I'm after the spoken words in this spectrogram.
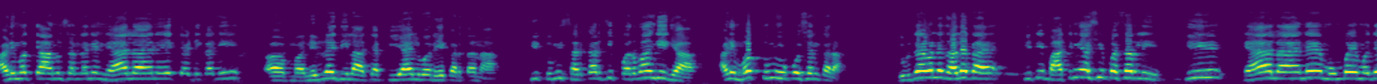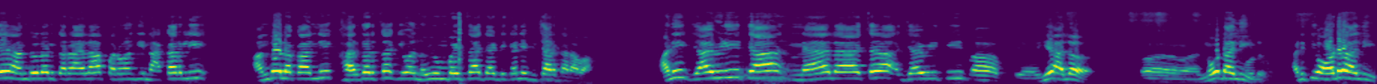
आणि मग त्या अनुषंगाने न्यायालयाने एक त्या ठिकाणी निर्णय दिला त्या पी आय वर हे करताना की तुम्ही सरकारची परवानगी घ्या आणि मग तुम्ही उपोषण करा. दुर्दैवाने झालं काय? की ती बातमी अशी पसरली की न्यायालयाने मुंबईमध्ये आंदोलन करायला परवानगी नाकारली. आंदोलकांनी खारघरचा किंवा नवी मुंबईचा त्या ठिकाणी विचार करावा. आणि ज्यावेळी त्या न्यायालयाच्या ज्यावेळी ती हे आलं नोट आली आणि ती ऑर्डर आली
